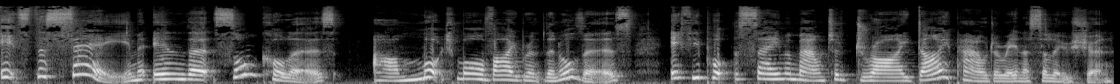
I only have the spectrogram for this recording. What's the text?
it's the same in that some colours are much more vibrant than others if you put the same amount of dry dye powder in a solution.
